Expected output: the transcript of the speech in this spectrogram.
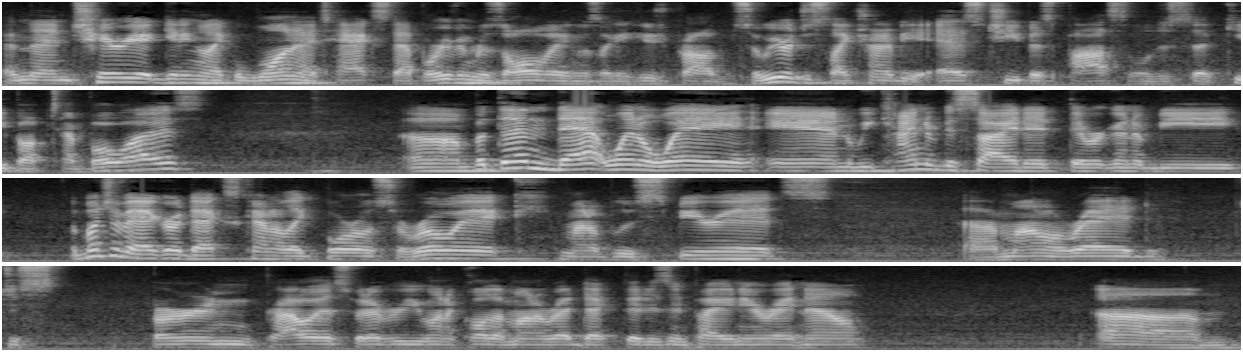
And then Chariot getting like one attack step or even resolving was like a huge problem. So we were just like trying to be as cheap as possible just to keep up tempo wise. Um, but then that went away, and we kind of decided there were going to be a bunch of aggro decks, kind of like Boros Heroic, Mono Blue Spirits, uh, Mono Red, just Burn, Prowess, whatever you want to call that Mono Red deck that is in Pioneer right now. Um,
